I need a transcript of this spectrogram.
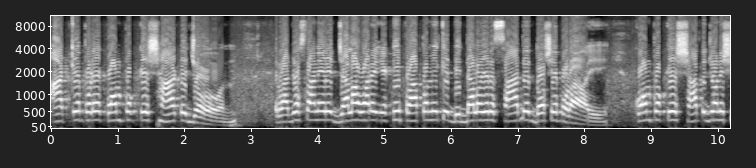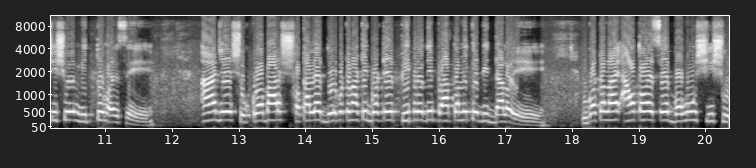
আটকে পড়ে কমপক্ষে ষাট জন। রাজস্থানের জালাওয়ারে একটি প্রাথমিক বিদ্যালয়ের ছাদ দশে পড়ায়। কমপক্ষে সাতজন শিশুর মৃত্যু হয়েছে। আজ শুক্রবার সকালে দুর্ঘটনাটি ঘটে পিপলদি প্রাথমিক বিদ্যালয়ে। ঘটনায় আহত হয়েছে বহু শিশু।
